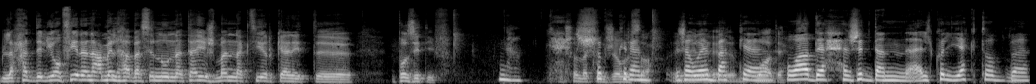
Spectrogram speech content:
لحد اليوم فينا نعملها بس إنه النتائج منا كتير كانت positives آه، نعم. إن شاء الله شكرا. صح. جوابك واضح. واضح جدا. الكل يكتب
